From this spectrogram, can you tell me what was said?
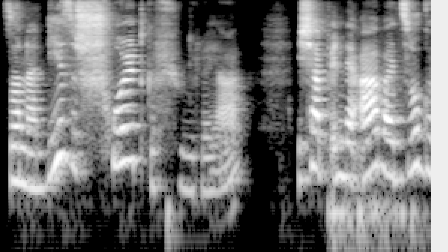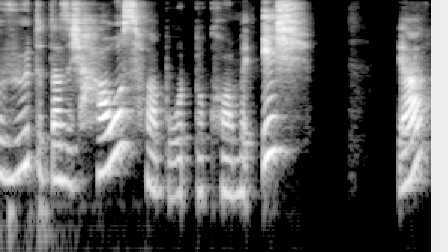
sondern diese Schuldgefühle, ja. Ich habe in der Arbeit so gewütet, dass ich Hausverbot bekomme. Ich, ja.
